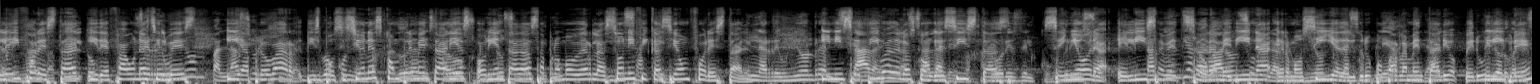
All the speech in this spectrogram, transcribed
ley forestal y de fauna silvestre y aprobar disposiciones complementarias orientadas a promover la zonificación forestal. Iniciativa de los congresistas, señora Elizabeth Sara Medina Hermosilla del Grupo Parlamentario Perú Libre,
